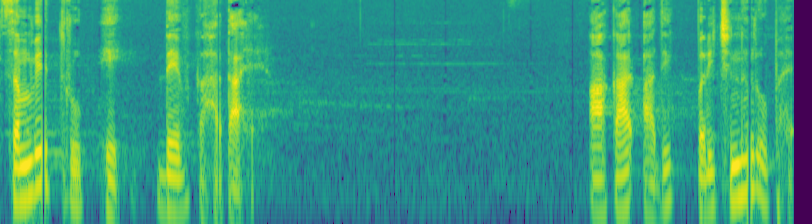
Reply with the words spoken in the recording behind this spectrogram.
संवित रूप ही देव कहता है। आकार आदि परिचिन्न रूप है।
